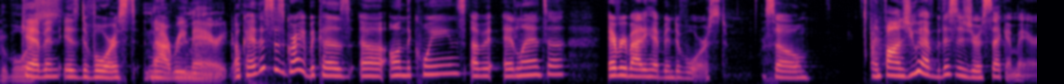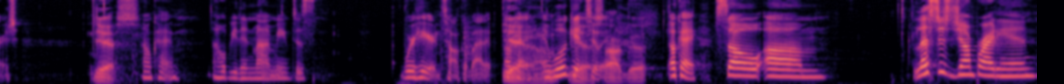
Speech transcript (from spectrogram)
Divorce. Kevin is divorced, not, Not remarried. remarried. Okay, this is great because uh, on the Queens of Atlanta, everybody had been divorced. So, and Fonz, you have this is your second marriage. Yes. Okay, I hope you didn't mind me. Just we're here to talk about it. Okay, Yeah. and we'll get to it. All good. Okay, so um, let's just jump right in.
